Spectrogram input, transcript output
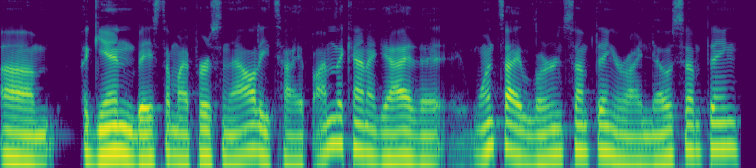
Um, again, based on my personality type, I'm the kind of guy that once I learn something or I know something,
